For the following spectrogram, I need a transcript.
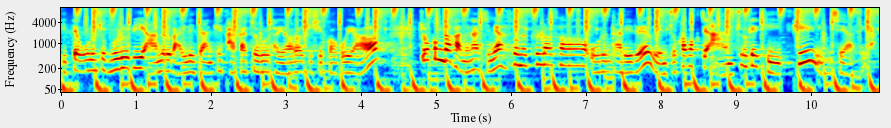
이때 오른쪽 무릎이 안으로 말리지 않게 바깥쪽으로 더 열어주실 거고요. 조금 더 가능하시면 손을 풀러서 오른 다리를 왼쪽 허벅지 안쪽에 깊이 위치하세요.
